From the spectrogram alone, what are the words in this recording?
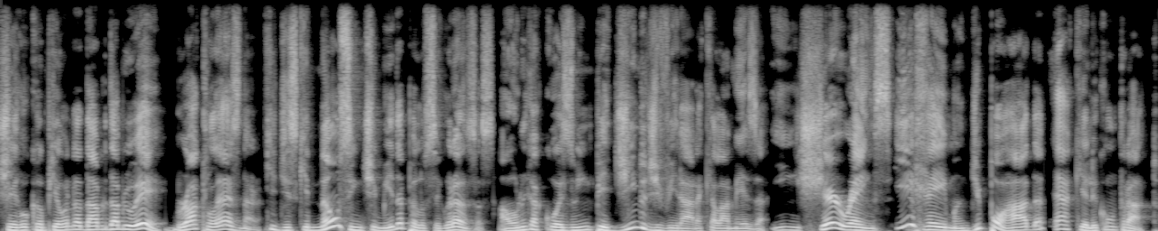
Chega o campeão da WWE, Brock Lesnar, que diz que não se intimida pelos seguranças. A única coisa o impedindo de virar aquela mesa e encher Reigns e Heyman de porrada é aquele contrato.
